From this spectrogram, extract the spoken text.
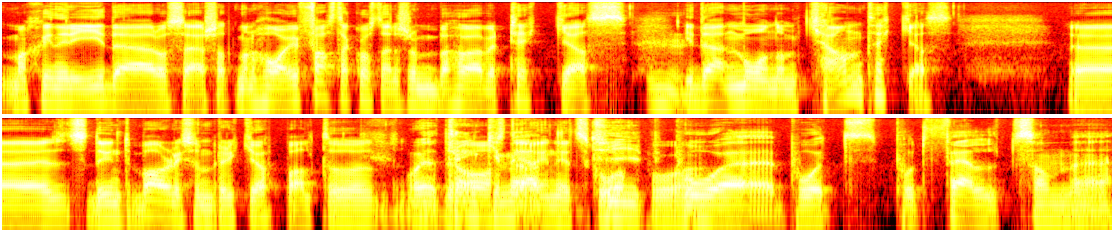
maskineri där och så här, så att man har ju fasta kostnader som behöver täckas i den mån de kan täckas. Eh, så det är inte bara att liksom rycka upp allt och, Och jag dra tänker ställa in i ett skåp. typ och, på, på, ett, på ett fält som eh,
